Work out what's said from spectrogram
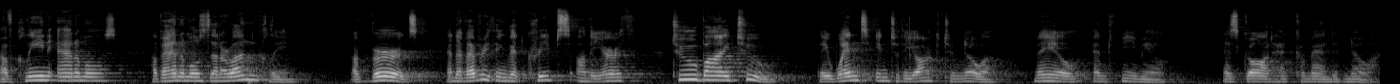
Of clean animals, of animals that are unclean, of birds, and of everything that creeps on the earth, two by two they went into the ark to Noah, male and female, as God had commanded Noah.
